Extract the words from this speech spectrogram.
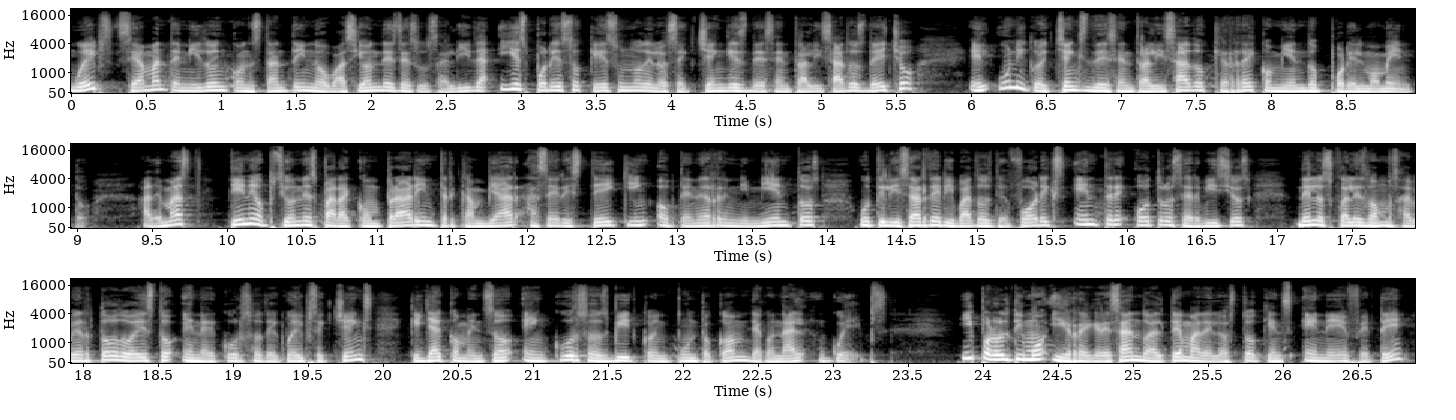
Waves se ha mantenido en constante innovación desde su salida y es por eso que es uno de los exchanges descentralizados, de hecho, el único exchange descentralizado que recomiendo por el momento. Además, tiene opciones para comprar, intercambiar, hacer staking, obtener rendimientos, utilizar derivados de Forex, entre otros servicios de los cuales vamos a ver todo esto en el curso de Waves Exchange que ya comenzó en cursosbitcoin.com diagonal Waves. Y por último, y regresando al tema de los tokens NFT,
